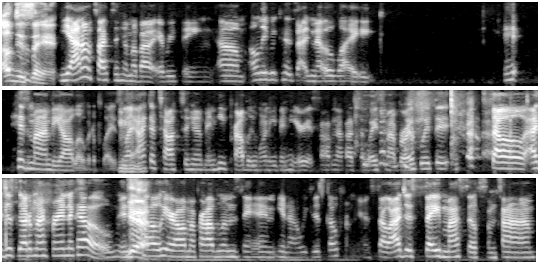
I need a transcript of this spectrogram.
I'm just saying. yeah, I don't talk to him about everything. Um, only because I know like hi- his mind be all over the place. Like Mhm. I could talk to him and he probably won't even hear it. So I'm not about to waste my breath with it. So I just go to my friend Nicole and Yeah. Nicole hear all my problems and you know, we just go from there. So I just save myself some time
